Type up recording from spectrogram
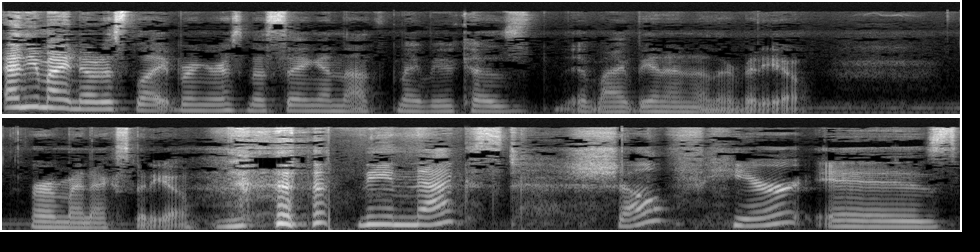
And you might notice Lightbringer is missing, and that's maybe because it might be in another video, or in my next video. the next shelf here is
